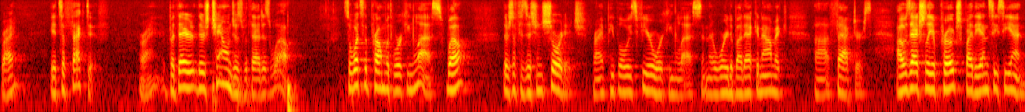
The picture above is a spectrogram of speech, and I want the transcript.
right? It's effective, right? But there, there's challenges with that as well. So, what's the problem with working less? Well, there's a physician shortage, right? People always fear working less, and they're worried about economic uh, factors. I was actually approached by the NCCN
